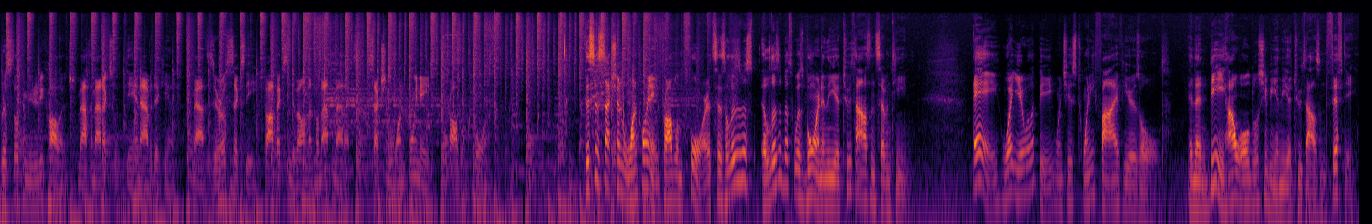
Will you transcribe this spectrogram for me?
Bristol Community College, Mathematics with Dan Avedikian, Math 060, Topics in Developmental Mathematics, Section 1.8, Problem 4. This is section 1.8, problem 4. It says Elizabeth, Elizabeth was born in the year 2017. A, what year will it be when she is 25 years old? And then B, how old will she be in the year 2050?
